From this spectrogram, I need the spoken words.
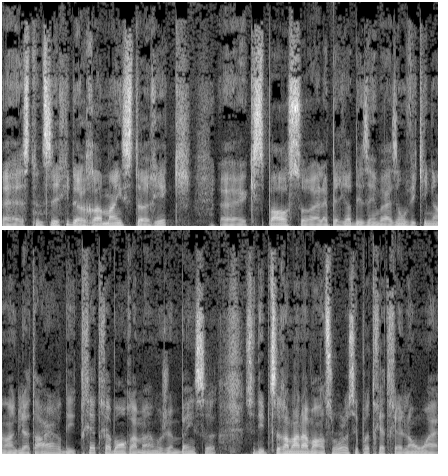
C'est une série de romans historiques qui se passe à la période des invasions vikings en Angleterre. Des très très bons romans. Moi, j'aime bien ça. C'est des petits romans d'aventure. là. C'est pas très très long à.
